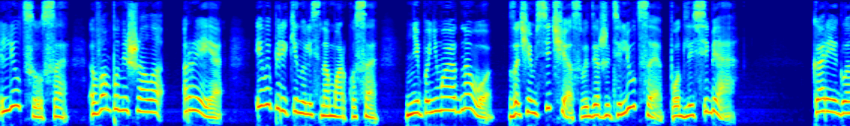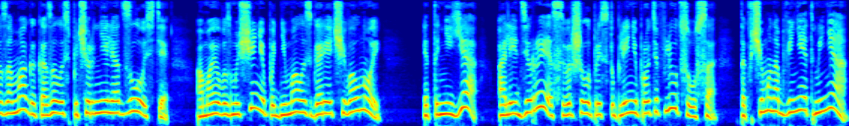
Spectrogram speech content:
Люциуса вам помешала Рея, и вы перекинулись на Маркуса. Не понимаю одного, зачем сейчас вы держите Люция подле себя?» Карие глаза мага, казалось, почернели от злости — а мое возмущение поднималось горячей волной. Это не я, а леди Рея совершила преступление против Люциуса. Так в чем он обвиняет меня?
